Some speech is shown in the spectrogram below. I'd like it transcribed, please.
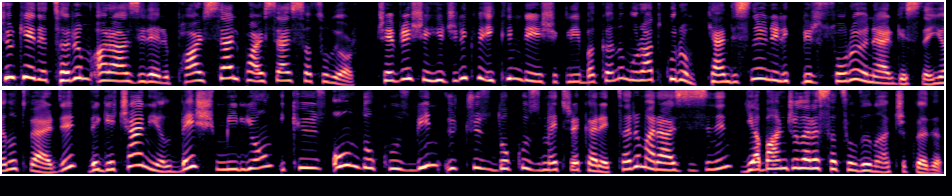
Türkiye'de tarım arazileri parsel parsel satılıyor. Çevre Şehircilik ve İklim Değişikliği Bakanı Murat Kurum kendisine yönelik bir soru önergesine yanıt verdi ve geçen yıl 5 milyon 219 bin 309 metrekare tarım arazisinin yabancılara satıldığını açıkladı.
